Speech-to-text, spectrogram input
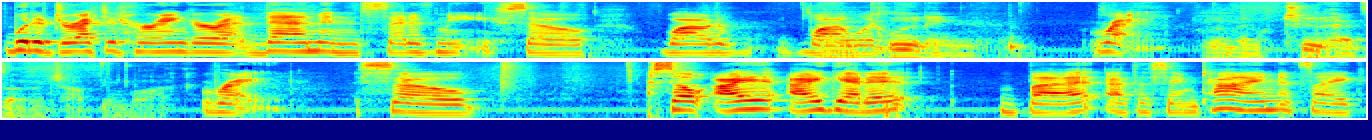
would have directed her anger at them instead of me. So why would why would including right. would have been two heads on the chopping block. Right. So so I I get it, but at the same time, it's like,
